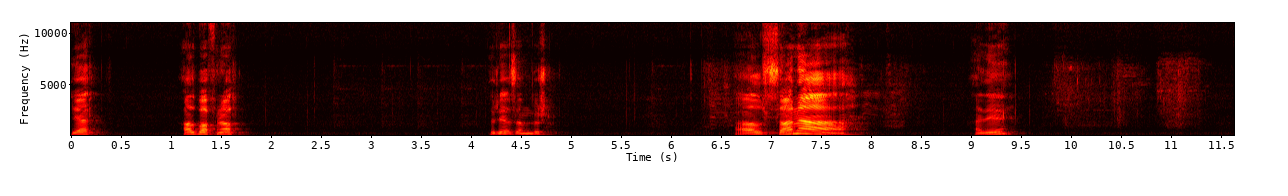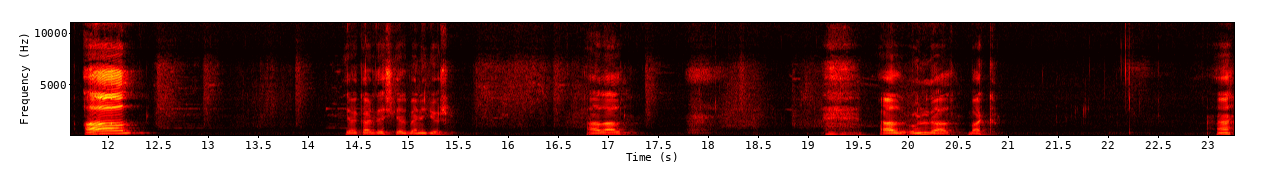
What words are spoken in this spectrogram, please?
Gel. Al buff'ını al. Dur yazam dur. Alsana. Hadi. Al. Ya kardeş gel beni gör. Al al. Al onu da al. Bak. Ha.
